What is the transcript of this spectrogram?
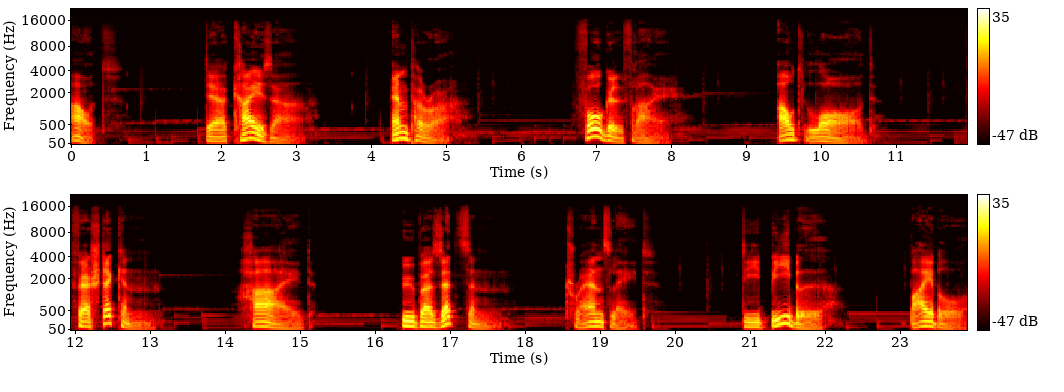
out. Der Kaiser. Emperor. Vogelfrei. Outlawed. Verstecken. Hide. Übersetzen. Translate. Die Bibel. Bible.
